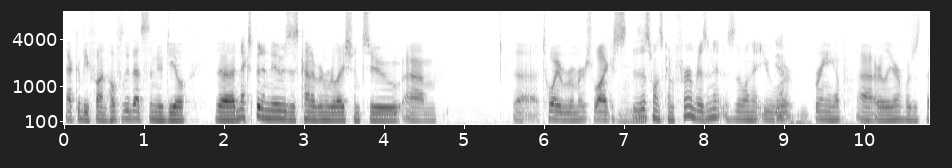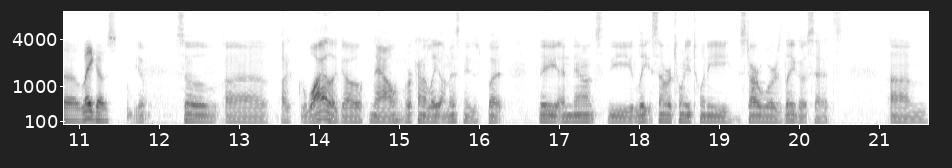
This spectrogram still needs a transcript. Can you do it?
that could be fun. Hopefully that's the new deal. The next bit of news is kind of in relation to um, uh, toy rumors. Well, I guess Mhm. this one's confirmed, isn't it? This is the one that you Yeah. were bringing up uh, earlier, which is the Legos. Yep. So uh, a while ago now, we're kind of late on this news, but they announced the late summer 2020 Star Wars Lego sets. Um,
